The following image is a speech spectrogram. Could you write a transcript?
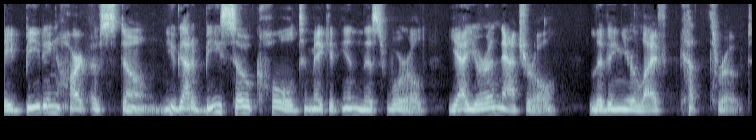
a beating heart of stone. You got to be so cold to make it in this world. Yeah, you're a natural, living your life cutthroat.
